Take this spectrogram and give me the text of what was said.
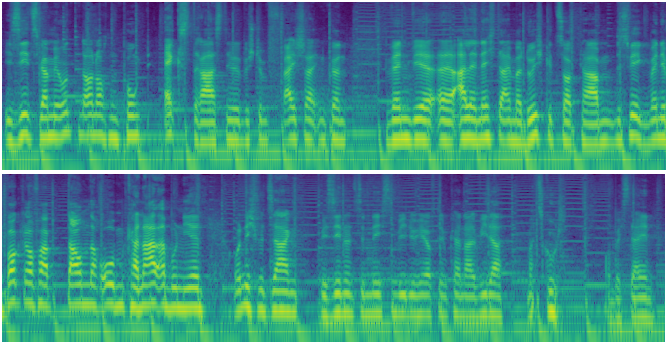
Ihr seht wir haben hier unten auch noch einen Punkt Extras, den wir bestimmt freischalten können, wenn wir äh, alle Nächte einmal durchgezockt haben. Deswegen, wenn ihr Bock drauf habt, Daumen nach oben, Kanal abonnieren. Und ich würde sagen, wir sehen uns im nächsten Video hier auf dem Kanal wieder. Macht's gut und bis dahin.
